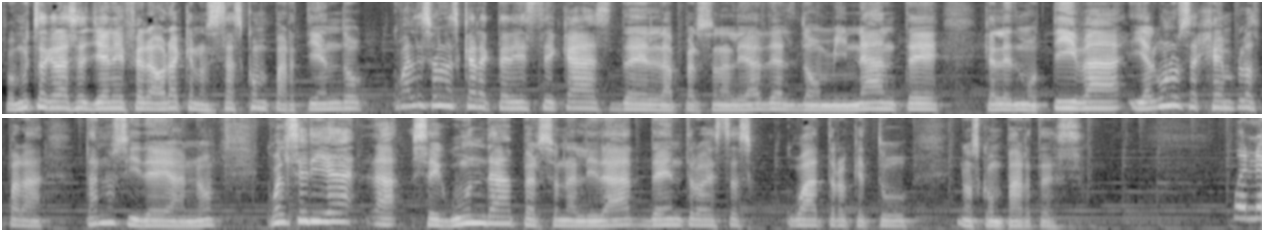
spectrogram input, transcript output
pues muchas gracias Jennifer. Ahora que nos estás compartiendo, ¿cuáles son las características de la personalidad del dominante que les motiva y algunos ejemplos para darnos idea, ¿no? ¿Cuál sería la segunda personalidad dentro de estas cuatro que tú nos compartes? Bueno,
